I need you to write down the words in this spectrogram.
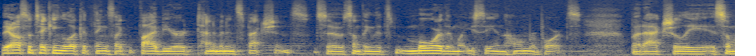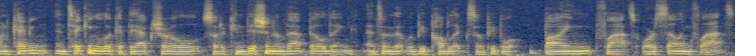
They're also taking a look at things like five-year tenement inspections, so something that's more than what you see in the home reports, but actually is someone coming and taking a look at the actual sort of condition of that building and something that would be public, so people buying flats or selling flats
